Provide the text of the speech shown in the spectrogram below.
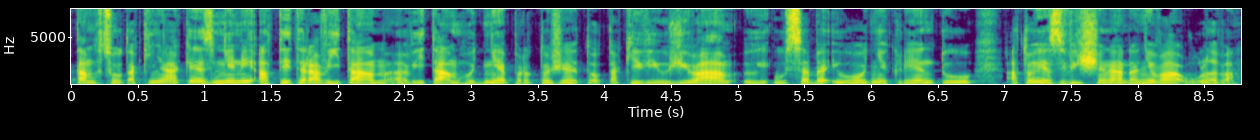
tam chcou taky nějaké změny a ty teda vítám, vítám hodně, protože to taky využívám u sebe i u hodně klientů a to je zvýšená daňová úleva.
